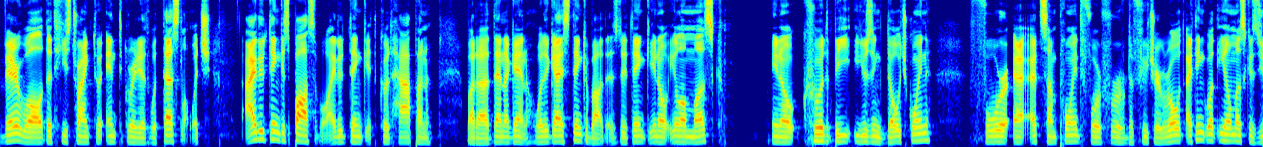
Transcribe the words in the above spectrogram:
very well that he's trying to integrate it with Tesla, which I do think is possible. I do think it could happen. But uh, then again, what do you guys think about this? Do you think you know Elon Musk, you know, could be using Dogecoin for uh, at some point for for the future growth? I think what Elon Musk is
